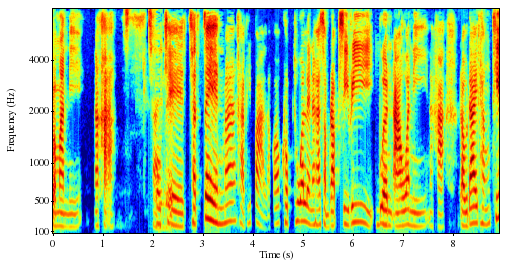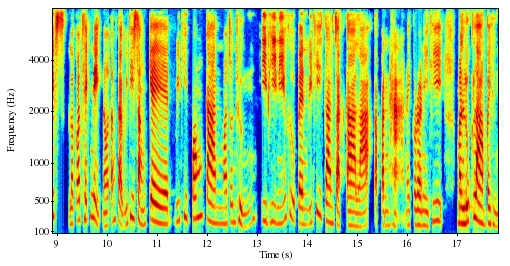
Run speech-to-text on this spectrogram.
ประมาณนี้นะคะ โอเค ชัดเจนมากค่ะพี่ป่านแล้วก็ครบถ้วนเลยนะคะสำหรับซีรีส์เบิร์นเอาวันนี้นะคะ เราได้ทั้งทิปส์แล้วก็เทคนิคเนาะตั้งแต่วิธีสังเกต วิธีป้องกันมาจนถึง EP นี้คือเป็นวิธีการจัดการละกับปัญหาในกรณีที่มันลุกลามไปถึง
